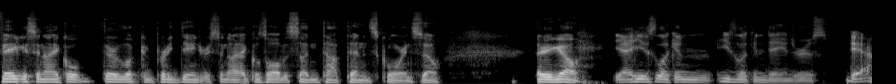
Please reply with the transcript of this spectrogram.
Vegas and Eichel, they're looking pretty dangerous, and Eichel's all of a sudden top ten in scoring. So there you go. Yeah, he's looking he's looking dangerous. Yeah.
